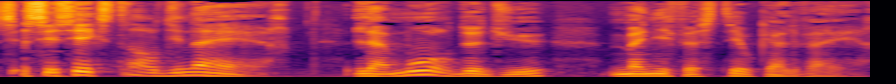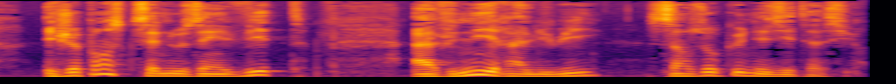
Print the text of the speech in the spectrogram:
C'est extraordinaire. L'amour de Dieu manifesté au calvaire. Et je pense que ça nous invite à venir à lui sans aucune hésitation.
